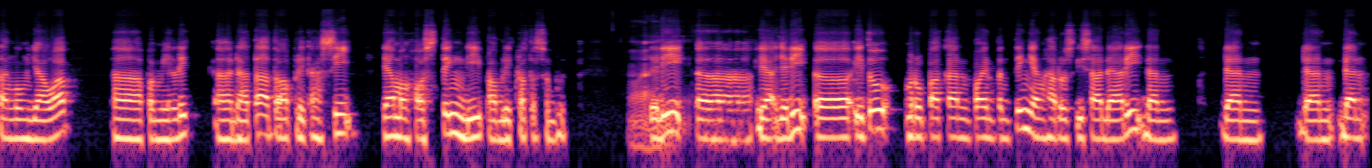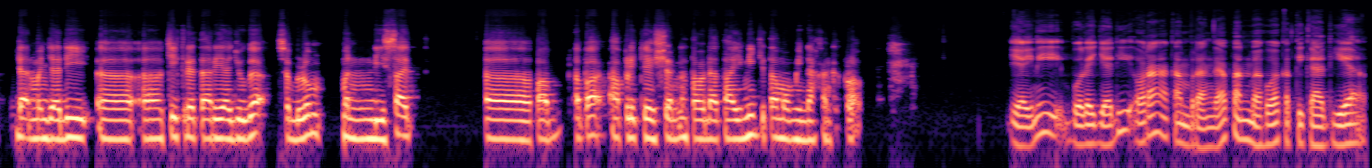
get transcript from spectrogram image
tanggung jawab uh, pemilik uh, data atau aplikasi yang menghosting di public cloud tersebut. Wah, jadi uh, ya jadi uh, itu merupakan poin penting yang harus disadari dan dan dan dan dan menjadi uh, uh, key kriteria juga sebelum mendesain uh, apa application atau data ini kita mau pindahkan ke cloud. Ya ini boleh jadi orang akan beranggapan bahwa ketika dia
